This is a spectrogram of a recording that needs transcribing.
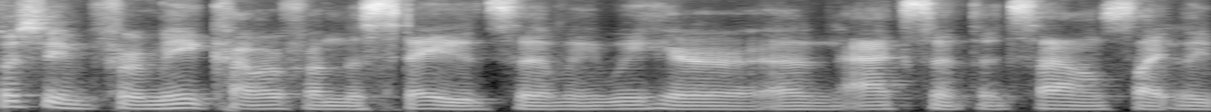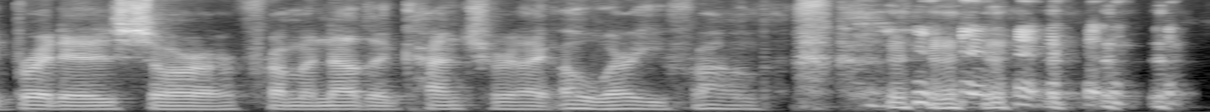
especially for me coming from the states i mean we hear an accent that sounds slightly british or from another country like oh where are you from?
